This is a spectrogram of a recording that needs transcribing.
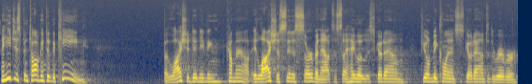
And he'd just been talking to the king. But Elisha didn't even come out. Elisha sent his servant out to say, Hey, look, let's go down. If you want to be cleansed, just go down to the river,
